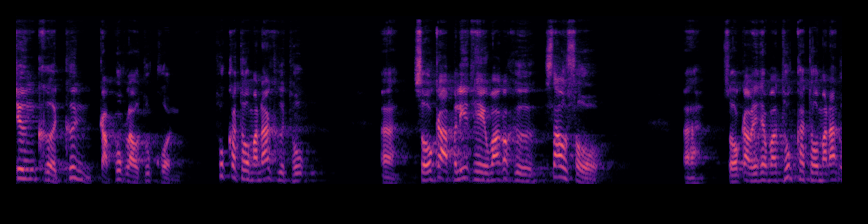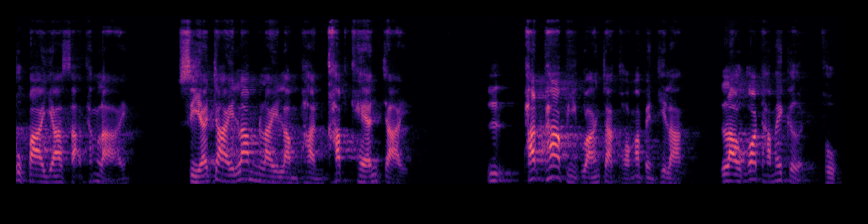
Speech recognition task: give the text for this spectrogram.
จึงเกิดขึ้นกับพวกเราทุกคน ทุกขโทมนัสคือทุกข์โสกะปริเทวะก็คือเศร้าโศกโสกะปริเทวะทุกขโทมนัสอุปายาสะทั้งหลาย เสียใจล่ำไรลำพันธ์คับแค้นใจ พัดผ้าผีหวังจากของอันเป็นที่รัก เราก็ทำให้เกิดทุกข์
